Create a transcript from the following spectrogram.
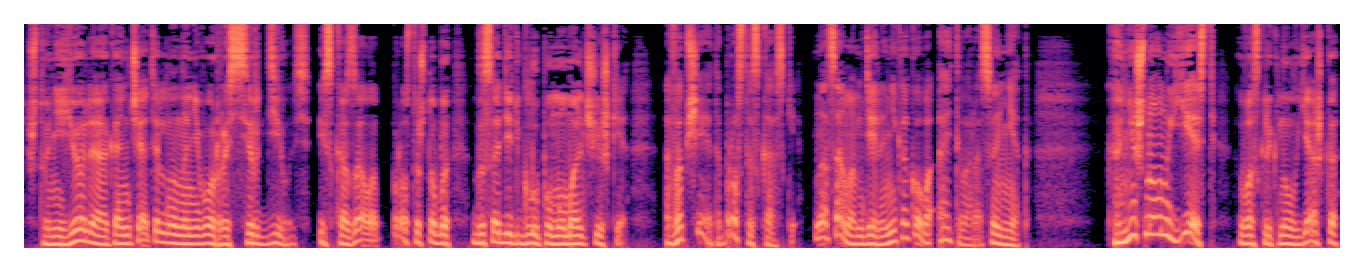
что Ниёля окончательно на него рассердилась и сказала, просто чтобы досадить глупому мальчишке, вообще это просто сказки. На самом деле никакого Айтвараса нет. «Конечно, он есть!» — воскликнул Яшка,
